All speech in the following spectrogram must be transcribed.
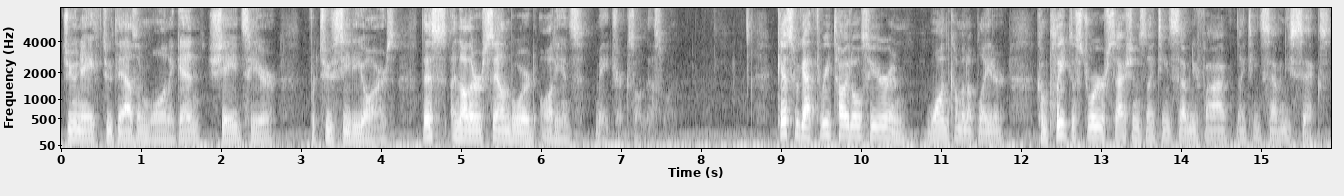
June 8th, 2001. Again, Shades here for two CDRs. This, another soundboard audience matrix on this one. Kiss, we got three titles here and one coming up later. Complete Destroyer Sessions 1975 1976.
